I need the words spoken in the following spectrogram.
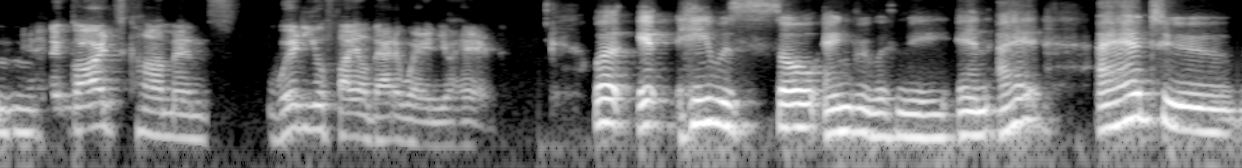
Mm-hmm. the guard's comments, where do you file that away in your head? Well, it, he was so angry with me, and I had, I had to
